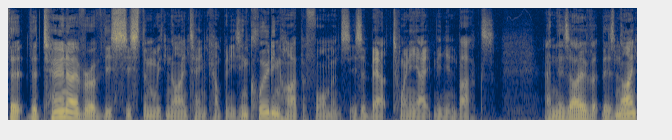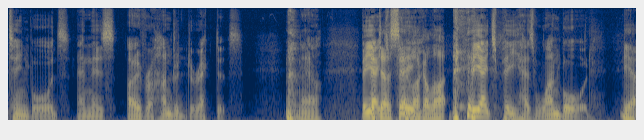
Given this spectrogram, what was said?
the the turnover of this system with 19 companies, including high performance, is about 28 million bucks. And there's over there's 19 boards and there's over 100 directors. Now, BHP, does sound like a lot. BHP has one board. Yeah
